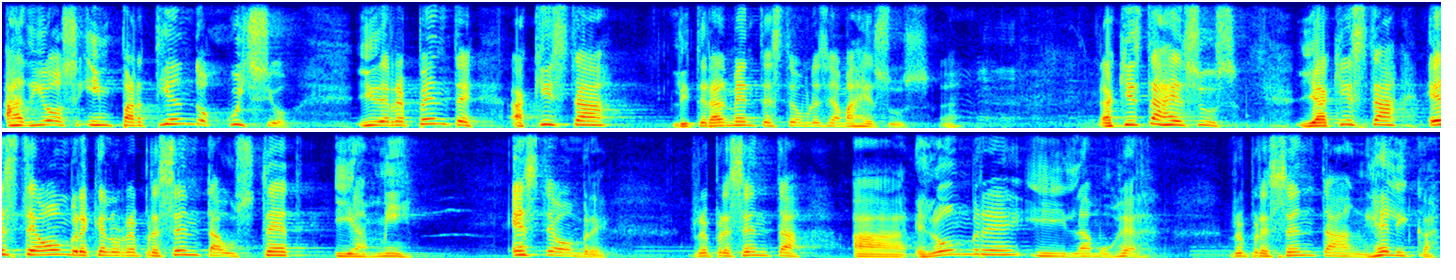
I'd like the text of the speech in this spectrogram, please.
a Dios impartiendo juicio. Y de repente, aquí está, literalmente este hombre se llama Jesús. ¿eh? Aquí está Jesús. Y aquí está este hombre que lo representa a usted y a mí. Este hombre representa a el hombre y la mujer. Representa a Angélica,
